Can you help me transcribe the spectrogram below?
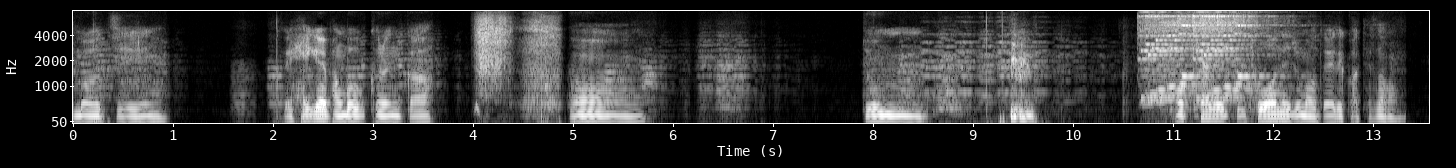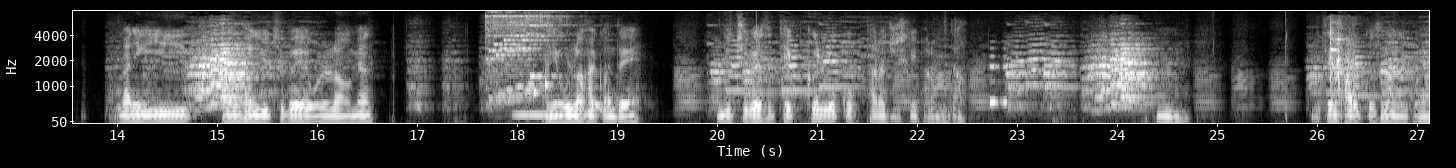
뭐지 그 해결 방법 그러니까 어 좀 어떻게 해야 될지 조언을 좀 얻어야 될 것 같아서 만약 이 영상이 유튜브에 올라오면 아니 올라갈 건데 유튜브에서 댓글로 꼭 달아주시기 바랍니다. 음. 이젠 바로 끝은 아니고요.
